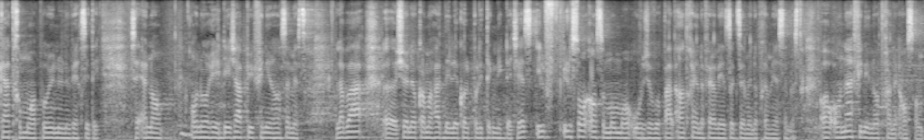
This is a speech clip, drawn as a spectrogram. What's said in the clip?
Quatre mois pour une université. C'est énorme. On aurait déjà pu finir un semestre. Là-bas, euh, chez nos camarades de l'école polytechnique de Thiès, ils, ils, sont en ce moment où je vous parle en train de faire les examens de premier semestre. Or, on a fini notre année ensemble.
